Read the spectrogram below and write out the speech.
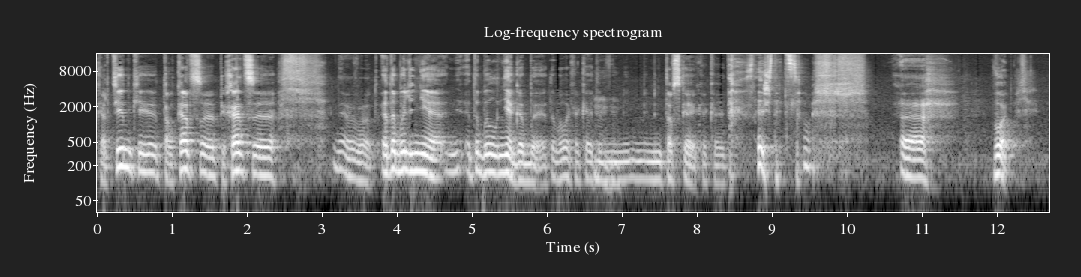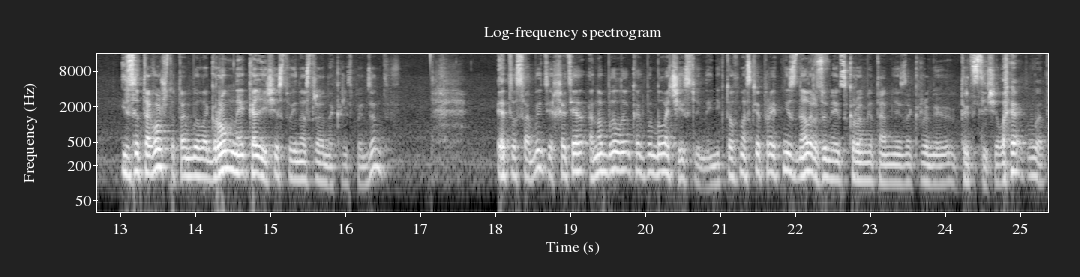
картинки, толкаться, пихаться, вот. Это, были не, это был не ГБ, это была какая-то mm-hmm. ментовская какая-то. Значит, это э, вот. Из-за того, что там было огромное количество иностранных корреспондентов, это событие, хотя оно было как бы малочисленное, никто в Москве про это не знал, разумеется, кроме там, не знаю, кроме 30 человек. Вот.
